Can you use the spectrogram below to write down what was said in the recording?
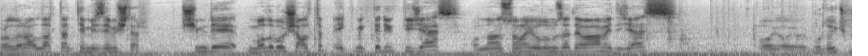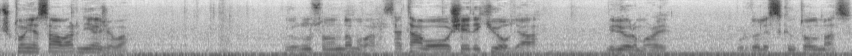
Buraları Allah'tan temizlemişler. Şimdi malı boşaltıp ekmekleri yükleyeceğiz. Ondan sonra yolumuza devam edeceğiz. Oy oy oy. Burada 3,5 ton yasağı var. Niye acaba? Bu yolun sonunda mı var? Sen tamam o şeydeki yol ya. Biliyorum orayı. Burada öyle sıkıntı olmaz.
